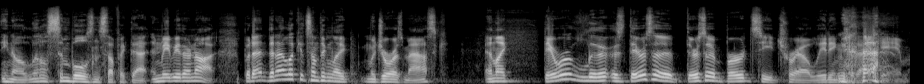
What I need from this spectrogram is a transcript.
you know little symbols and stuff like that, and maybe they're not. But then I look at something like Majora's Mask, and like they were li- there's a there's a birdseed trail leading to that game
